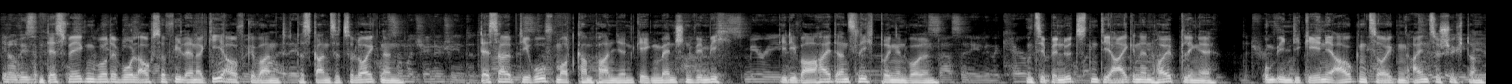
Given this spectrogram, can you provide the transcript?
Und deswegen wurde wohl auch so viel Energie aufgewandt, das Ganze zu leugnen. Deshalb die Rufmordkampagnen gegen Menschen wie mich, die die Wahrheit ans Licht bringen wollen. Und sie benützten die eigenen Häuptlinge, um indigene Augenzeugen einzuschüchtern.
